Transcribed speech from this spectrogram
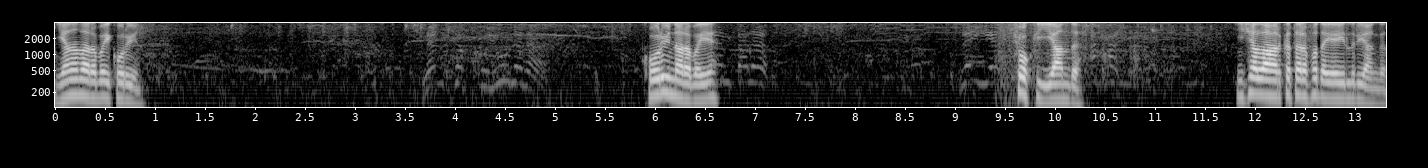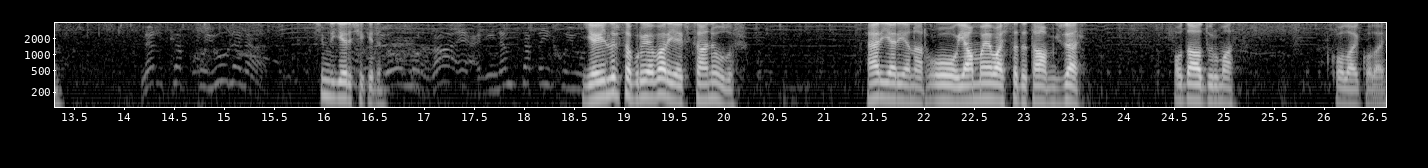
Yanan arabayı koruyun. Koruyun arabayı. Çok iyi yandı. İnşallah arka tarafa da yayılır yangın. Şimdi geri çekilin. Yayılırsa buraya var ya efsane olur. Her yer yanar. Oo yanmaya başladı tamam güzel. O daha durmaz. Kolay kolay.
